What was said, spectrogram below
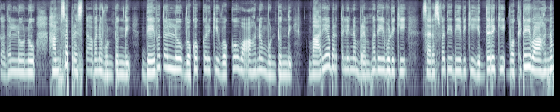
కథల్లోనూ హంస ప్రస్తావన ఉంటుంది. దేవతల్లో ఒక్కొక్కరికి ఒక్కో వాహనం ఉంటుంది. భార్యాభర్తలైన బ్రహ్మదేవుడికి సరస్వతీదేవికి ఇద్దరికి ఒకటే వాహనం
